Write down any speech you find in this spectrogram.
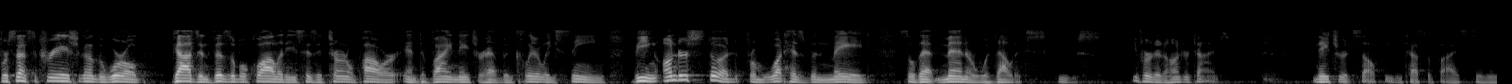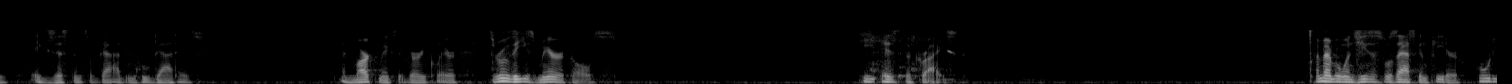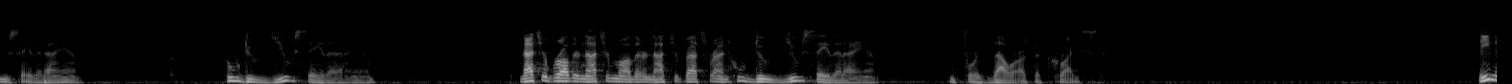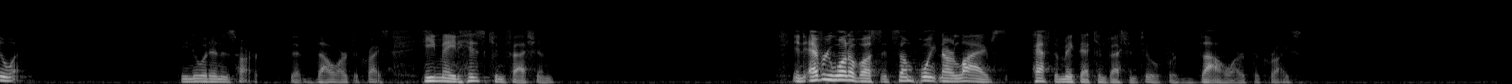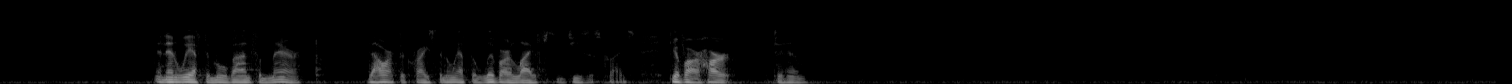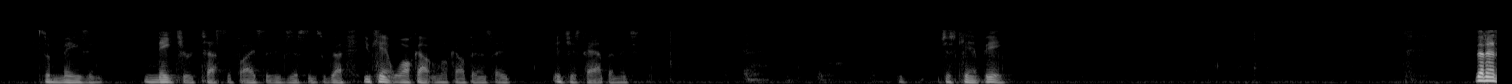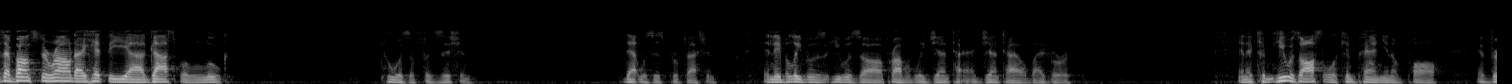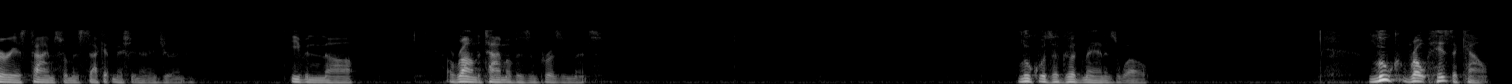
for since the creation of the world, God's invisible qualities, his eternal power, and divine nature have been clearly seen, being understood from what has been made, so that men are without excuse. You've heard it a hundred times. Nature itself even testifies to the existence of God and who God is. And Mark makes it very clear through these miracles, he is the Christ. I remember when Jesus was asking Peter, Who do you say that I am? Who do you say that I am? Not your brother, not your mother, not your best friend. Who do you say that I am? For thou art the Christ. He knew it. He knew it in his heart that thou art the Christ. He made his confession. And every one of us, at some point in our lives, have to make that confession too, for thou art the Christ. And then we have to move on from there. Thou art the Christ. And we have to live our lives in Jesus Christ, give our heart to Him. It's amazing. Nature testifies to the existence of God. You can't walk out and look out there and say, it just happened. It's, it just can't be. Then, as I bounced around, I hit the uh, Gospel of Luke, who was a physician. That was his profession. And they believe was, he was uh, probably Gentile, Gentile, by birth. And a, he was also a companion of Paul at various times from his second missionary journey, even uh, around the time of his imprisonments. Luke was a good man as well. Luke wrote his account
